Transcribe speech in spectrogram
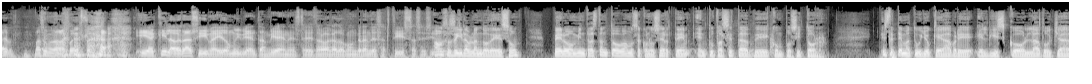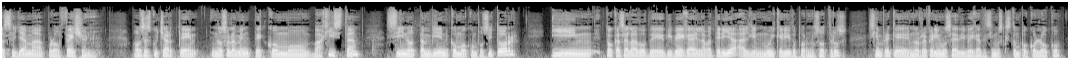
más o menos a la fuerza. y aquí la verdad sí me ha ido muy bien también, este, he trabajado con grandes artistas. Vamos a seguir hablando de eso, pero mientras tanto vamos a conocerte en tu faceta de compositor. Este tema tuyo que abre el disco Lado Jazz se llama Profession. Vamos a escucharte no solamente como bajista, sino también como compositor y tocas al lado de Eddie Vega en la batería, alguien muy querido por nosotros. Siempre que nos referimos a Eddie Vega decimos que está un poco loco,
